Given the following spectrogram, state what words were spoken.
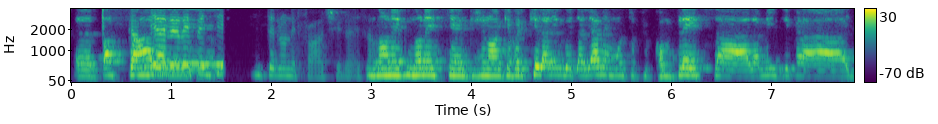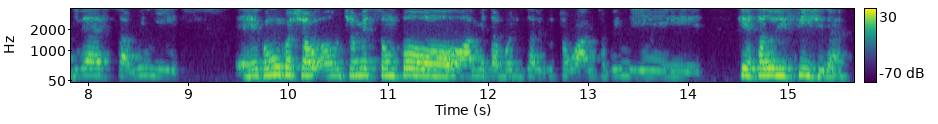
eh, passare... Cambiare repentinamente non è facile. Esatto. Non, è, non, è, semplice, no? anche perché la lingua italiana è molto più complessa, la metrica è diversa, quindi eh, comunque ci ho, ci ho, messo un po' a metabolizzare tutto quanto, quindi sì, è stato difficile.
